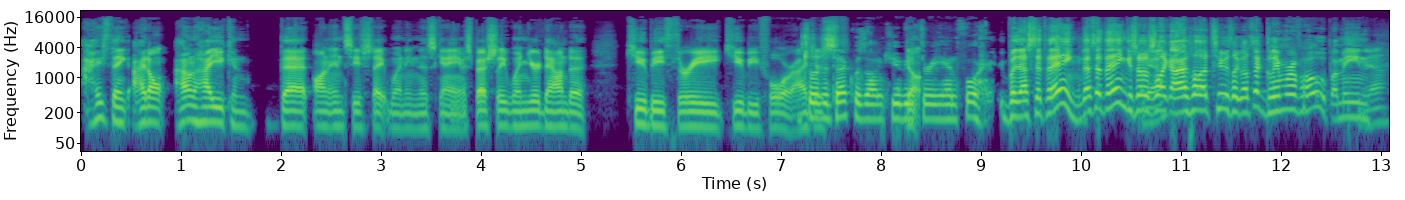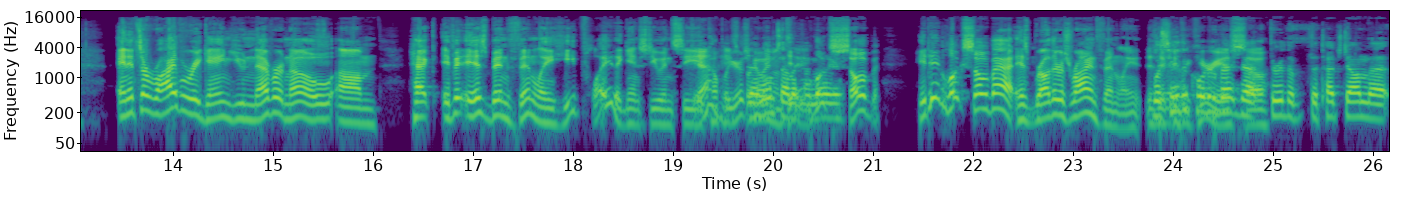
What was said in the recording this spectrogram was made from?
I think I don't I don't know how you can bet on NC State winning this game, especially when you're down to QB three, QB four. I Georgia Tech was on QB three and four. But that's the thing. That's the thing. So it's like I saw that too. It's like that's a glimmer of hope. I mean, yeah. and it's a rivalry game. You never know. Um, heck, if it is Ben Finley, he played against UNC yeah, a couple years ago. And didn't look so. He didn't look so bad. His brother is Ryan Finley. Was he the quarterback curious, that so. threw the, the touchdown that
